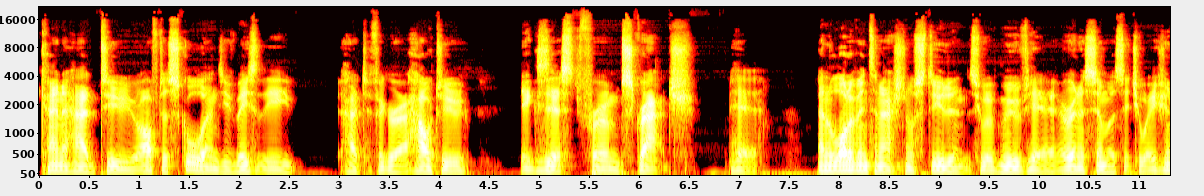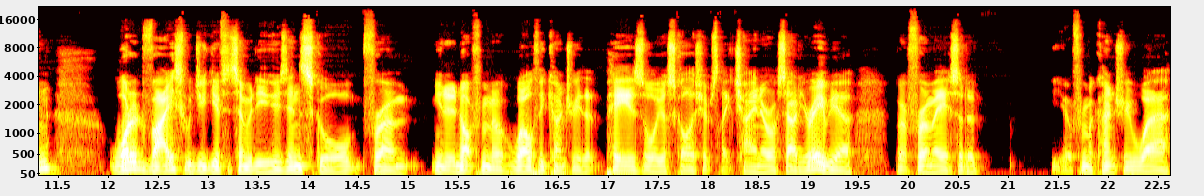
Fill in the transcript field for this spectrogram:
kind of had to, after school ends, you've basically had to figure out how to exist from scratch here. And a lot of international students who have moved here are in a similar situation what advice would you give to somebody who's in school from you know not from a wealthy country that pays all your scholarships like China or Saudi Arabia, but from a sort of you know, from a country where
